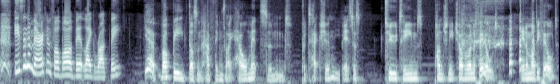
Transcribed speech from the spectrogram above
Isn't American football a bit like rugby? Yeah, rugby doesn't have things like helmets and protection. It's just two teams punching each other on the field in a muddy field.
